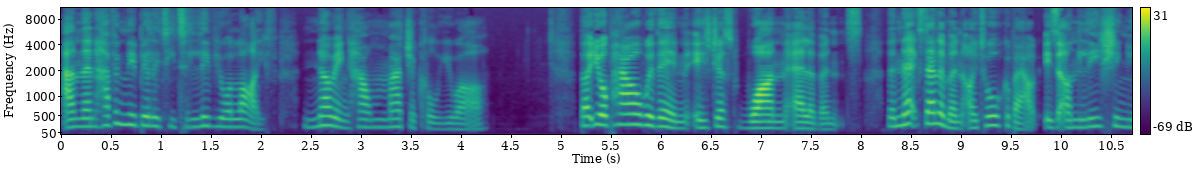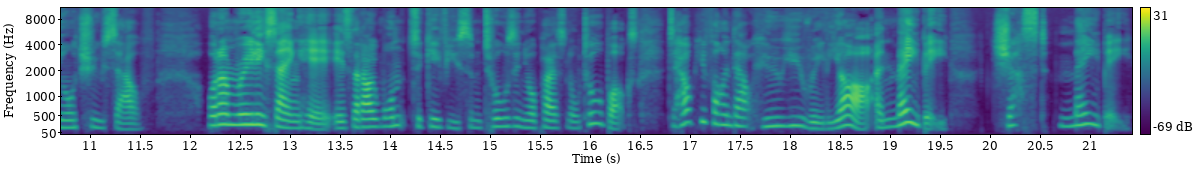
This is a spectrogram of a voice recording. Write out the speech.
and then having the ability to live your life knowing how magical you are. But your power within is just one element. The next element I talk about is unleashing your true self. What I'm really saying here is that I want to give you some tools in your personal toolbox to help you find out who you really are and maybe, just maybe,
